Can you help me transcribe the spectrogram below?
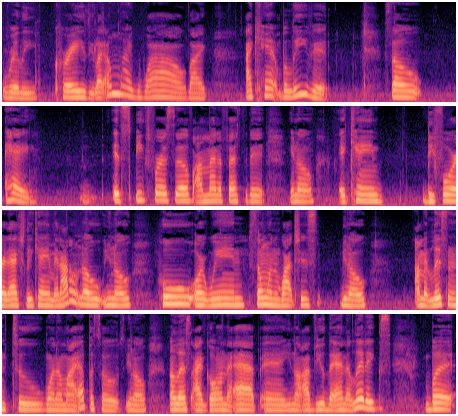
really crazy. Like, I'm like, wow, like, I can't believe it. So, hey, it speaks for itself. I manifested it. You know, it came before it actually came. And I don't know, you know, who or when someone watches, you know, I'm mean, listen to one of my episodes, you know, unless I go on the app and, you know, I view the analytics. But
